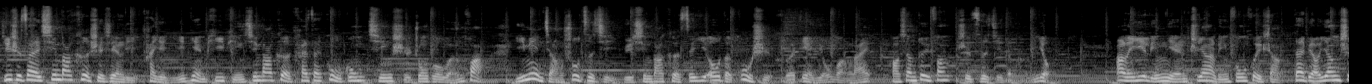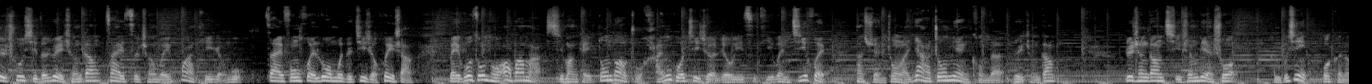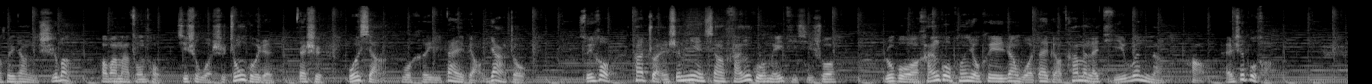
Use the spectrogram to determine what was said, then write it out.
即使在星巴克事件里，他也一面批评星巴克开在故宫侵蚀中国文化，一面讲述自己与星巴克 CEO 的故事和电邮往来，好像对方是自己的朋友。二零一零年 G 二零峰会上，代表央视出席的芮成钢再次成为话题人物。在峰会落幕的记者会上，美国总统奥巴马希望给东道主韩国记者留一次提问机会，他选中了亚洲面孔的芮成钢。芮成钢起身便说。很不幸，我可能会让你失望，奥巴马总统。其实我是中国人，但是我想我可以代表亚洲。随后，他转身面向韩国媒体席说：“如果韩国朋友可以让我代表他们来提问呢？好还是不好？”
